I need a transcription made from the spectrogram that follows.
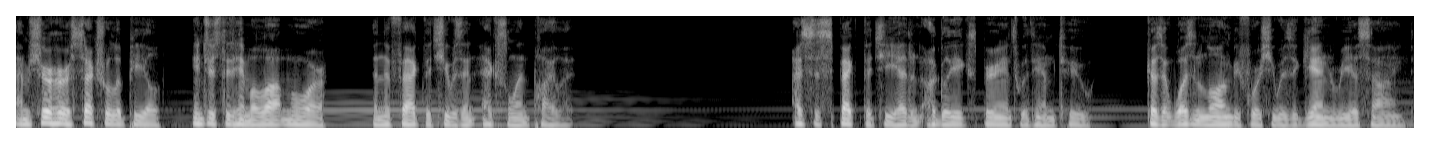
I'm sure her sexual appeal interested him a lot more than the fact that she was an excellent pilot. I suspect that she had an ugly experience with him too, because it wasn't long before she was again reassigned.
